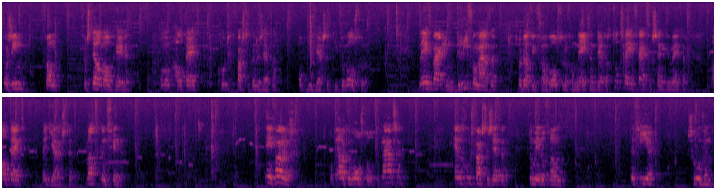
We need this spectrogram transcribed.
voorzien van verstelmogelijkheden om hem altijd goed vast te kunnen zetten op diverse type rolstoelen. Leefbaar in drie formaten, zodat u van rolstoelen van 39 tot 52 cm altijd het juiste plat kunt vinden. Eenvoudig op elke rolstoel te plaatsen en goed vast te zetten door middel van de vier schroeven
